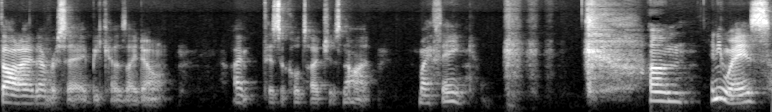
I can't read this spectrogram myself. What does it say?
thought I'd ever say because I don't. I physical touch is not my thing. um, anyways,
